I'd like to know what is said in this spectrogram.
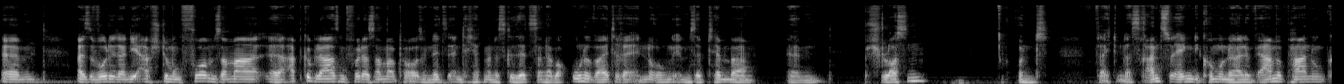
Ähm, also wurde dann die Abstimmung vor dem Sommer äh, abgeblasen, vor der Sommerpause. Und letztendlich hat man das Gesetz dann aber ohne weitere Änderungen im September ähm, beschlossen. Und vielleicht um das ranzuhängen, die kommunale Wärmeplanung,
